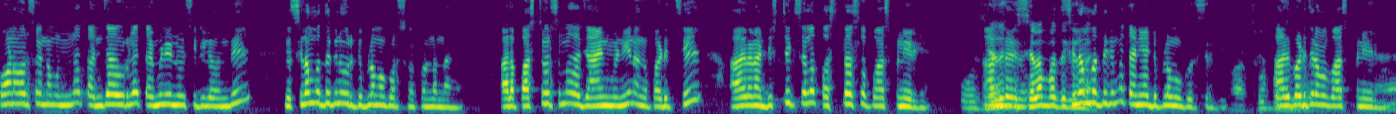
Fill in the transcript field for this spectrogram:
போன வருஷம் என்ன பண்ணா தஞ்சாவூர்ல தமிழ் யூனிவர்சிட்டியில வந்து இந்த சிலம்பத்துக்குன்னு ஒரு டிப்ளமா கோர்ஸ் கொண்டு வந்தாங்க. அதில் ஃபர்ஸ்ட் வருஷமே அதை ஜாயின் பண்ணி நாங்கள் படிச்சு அதில் நான் டிஸ்ட்ரிக்ஸ் எல்லாம் ஃபர்ஸ்ட் கிளாஸ்ல பாஸ் பண்ணியிருக்கேன். எதுக்கு சிலம்பத்துக்கு சிலம்பத்துக்குமே தனியாக டிப்ளமோ கோர்ஸ் இருக்கு. அது. படிச்சு நம்ம பாஸ் பண்ணியிருக்கோம்.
